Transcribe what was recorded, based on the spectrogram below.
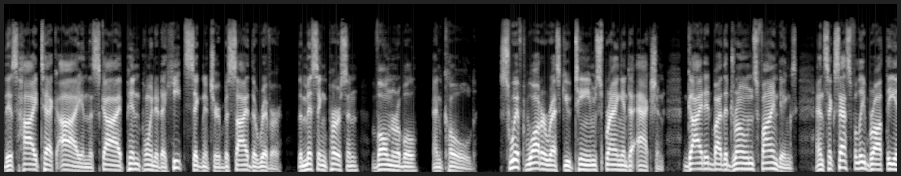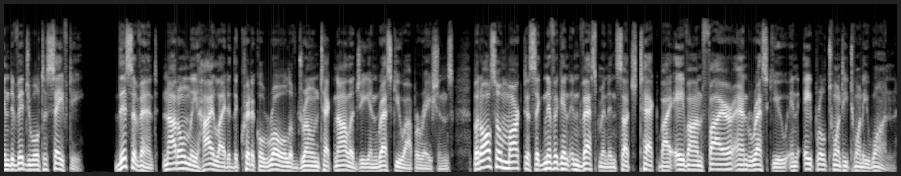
This high-tech eye in the sky pinpointed a heat signature beside the river, the missing person, vulnerable and cold. Swift water rescue teams sprang into action, guided by the drone's findings, and successfully brought the individual to safety. This event not only highlighted the critical role of drone technology in rescue operations, but also marked a significant investment in such tech by Avon Fire and Rescue in April 2021,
